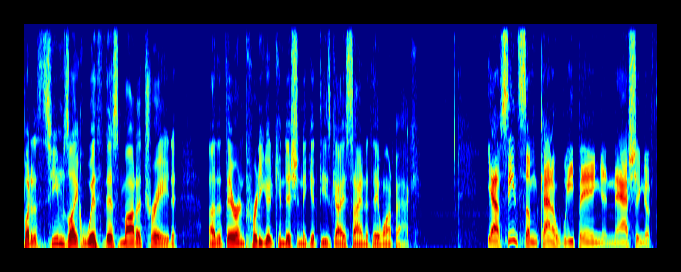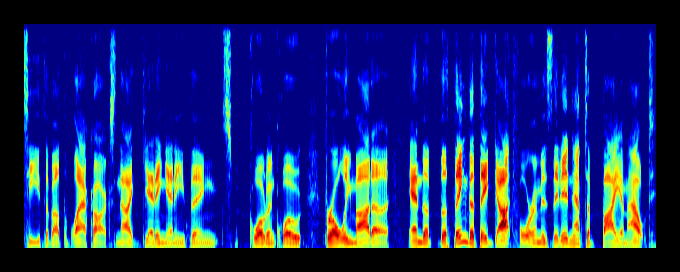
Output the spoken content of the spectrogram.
but it seems like with this Maatta trade, uh, that they're in pretty good condition to get these guys signed that they want back. Yeah, I've seen some kind of weeping and gnashing of teeth about the Blackhawks not getting anything, quote unquote, for Olli Maatta. And the the thing that they got for him is they didn't have to buy him out.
